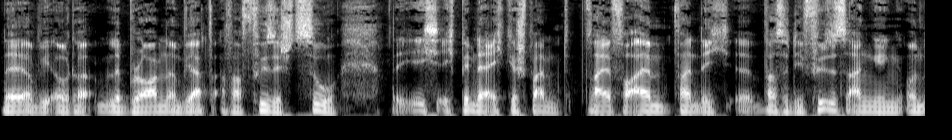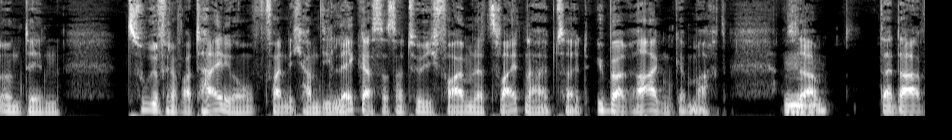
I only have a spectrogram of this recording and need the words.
ne, irgendwie, oder LeBron irgendwie einfach physisch zu. Ich, ich bin da echt gespannt, weil vor allem fand ich, äh, was so die Physis anging und, und den Zugriff in der Verteidigung, fand ich, haben die Lakers das natürlich vor allem in der zweiten Halbzeit überragend gemacht. Also mhm. da, da,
